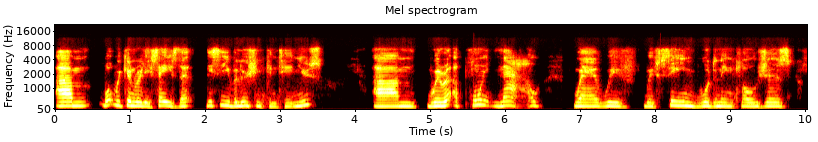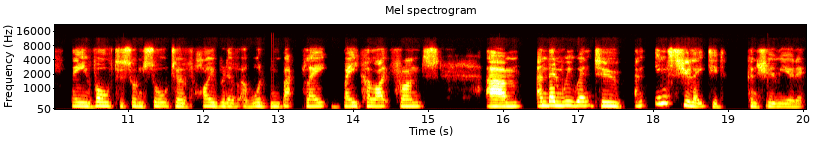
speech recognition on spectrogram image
um, what we can really say is that this evolution continues. Um, we're at a point now where we've we've seen wooden enclosures they evolved to some sort of hybrid of a wooden backplate, Bakelite fronts. Um, and then we went to an insulated consumer unit.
